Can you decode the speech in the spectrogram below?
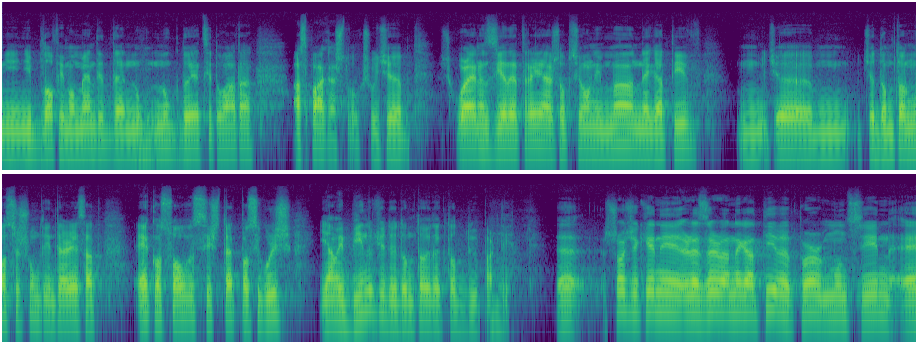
një bllof i momentit dhe nuk do jetë situata aspak ashtu. Kështu që shkuarja në zgjedhje të reja është opcioni më negativ që dëmton më së shumti interesat e Kosovës si shtet, po sigurisht jam i bindur që do t'i dëmtojë dhe këto dy parti. Shoh që keni rezerva negative për mundësinë e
